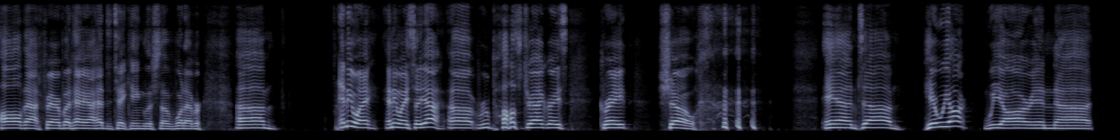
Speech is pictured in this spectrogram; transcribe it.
all that fair, but hey, I had to take English, so whatever. Um, anyway, anyway, so yeah, uh, RuPaul's Drag Race, great show, and um, here we are. We are in uh,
